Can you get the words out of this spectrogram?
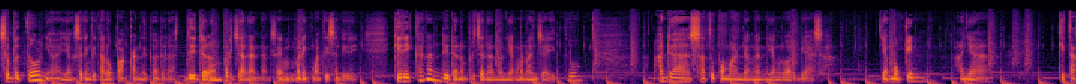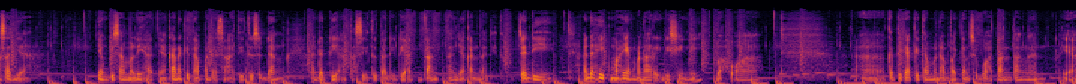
sebetulnya yang sering kita lupakan itu adalah di dalam perjalanan saya menikmati sendiri kiri kanan di dalam perjalanan yang menanjak itu ada satu pemandangan yang luar biasa. Yang mungkin hanya kita saja yang bisa melihatnya karena kita pada saat itu sedang ada di atas itu tadi di tanjakan tadi itu. Jadi ada hikmah yang menarik di sini bahwa uh, ketika kita mendapatkan sebuah tantangan ya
